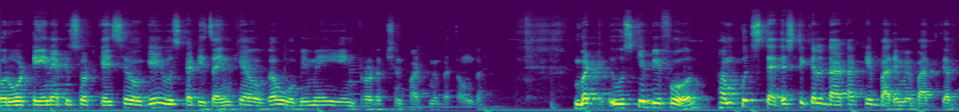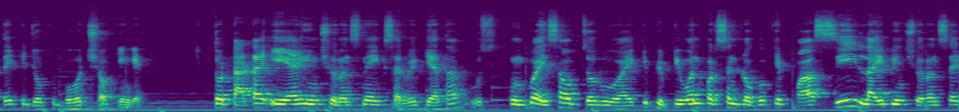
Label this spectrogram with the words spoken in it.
और वो टेन एपिसोड कैसे हो गए, उसका डिज़ाइन क्या होगा, वो भी मैं ये इंट्रोडक्शन पार्ट में बताऊँगा। बट उसके बिफोर हम कुछ स्टेटिस्टिकल डाटा के बारे में बात करते हैं कि जो कि बहुत शॉकिंग है। तो टाटा ए आई इंश्योरेंस ने एक सर्वे किया था, उस, उनको ऐसा ऑब्ज़र्व हुआ है कि 51 परसेंट लोगों के पास ही लाइफ इंश्योरेंस है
